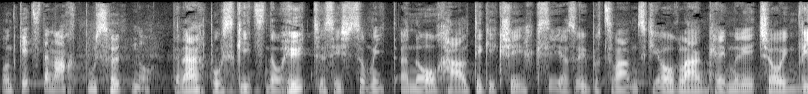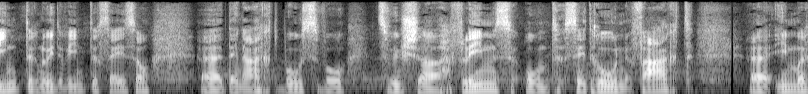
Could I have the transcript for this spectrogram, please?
Und gibt es den Nachtbus heute noch? Den Nachtbus gibt es noch heute. Es ist somit eine nachhaltige Geschichte. Also über 20 Jahre lang haben wir jetzt schon im Winter, nur in der Wintersaison, äh, den Nachtbus, der zwischen Flims und Sedrun fährt äh, immer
